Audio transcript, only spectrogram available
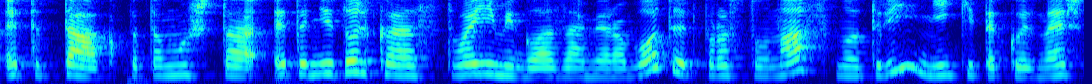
это так, потому что это не только с твоими глазами работает, просто у нас внутри некий такой, знаешь,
